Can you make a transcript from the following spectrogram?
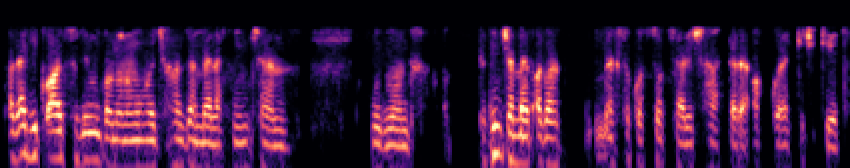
Az egyik az, hogy én úgy gondolom, hogy ha az embernek nincsen, úgymond, tehát nincsen meg az a megszokott szociális háttere, akkor egy kicsikét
